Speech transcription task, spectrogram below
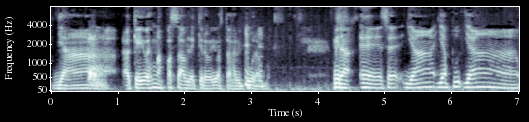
ya aquello es más pasable, creo yo, a estas alturas. pues. Mira, eh, se- ya, ya, ya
